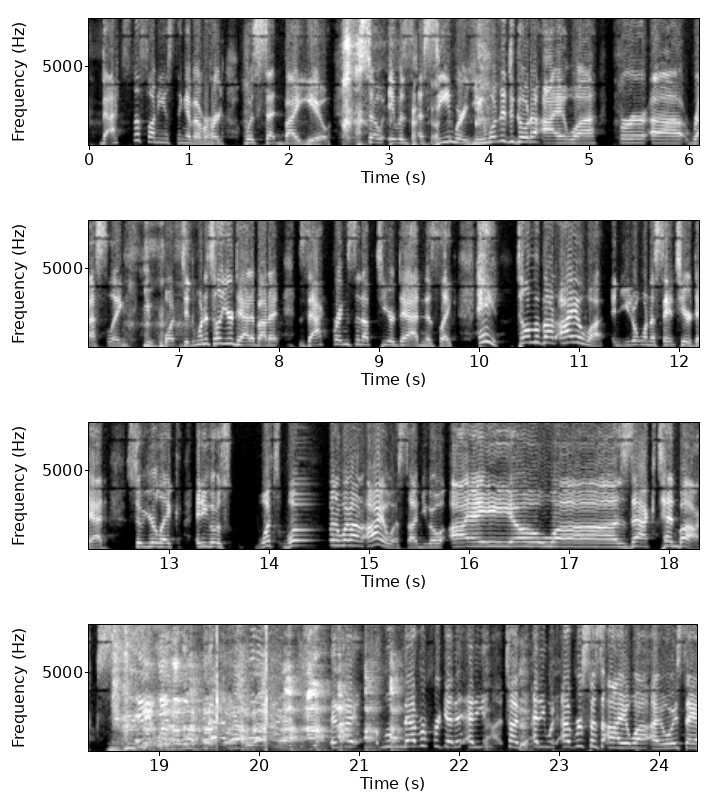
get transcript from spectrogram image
that's the funniest thing I've ever heard, was said by you. So it was a scene where you wanted to go to Iowa for uh, wrestling. You didn't want to tell your dad about it. Zach brings it up to your dad and is like, Hey, tell him about Iowa, and you don't want to say it to your dad. So you're like, and he goes, What's what? What about Iowa, son? You go, Iowa, Zach, ten bucks. And it was the best line. And I will never forget it. Any time anyone ever says Iowa, I always say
